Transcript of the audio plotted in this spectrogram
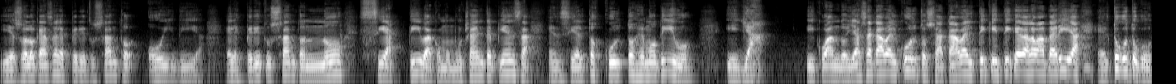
Y eso es lo que hace el Espíritu Santo hoy día. El Espíritu Santo no se activa como mucha gente piensa en ciertos cultos emotivos y ya. Y cuando ya se acaba el culto, se acaba el tiqui tiqui de la batería, el tucu tucu,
